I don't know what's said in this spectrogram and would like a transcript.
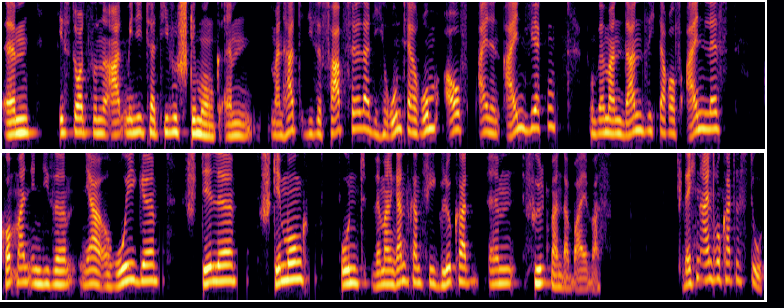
Ähm, ist dort so eine Art meditative Stimmung. Ähm, man hat diese Farbfelder, die rundherum auf einen einwirken und wenn man dann sich darauf einlässt, kommt man in diese ja ruhige, stille Stimmung und wenn man ganz, ganz viel Glück hat, ähm, fühlt man dabei was. Welchen Eindruck hattest du?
